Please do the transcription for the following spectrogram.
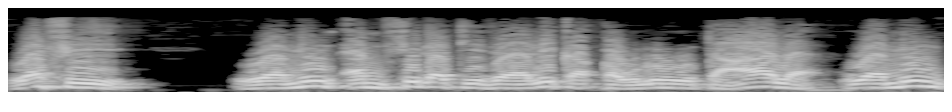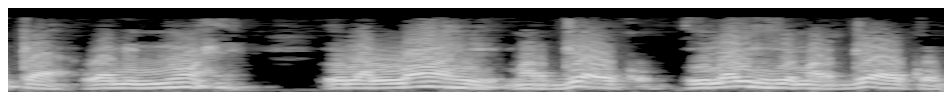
وفي ومن أمثلة ذلك قوله تعالى ومنك ومن نوح إلى الله مرجعكم إليه مرجعكم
